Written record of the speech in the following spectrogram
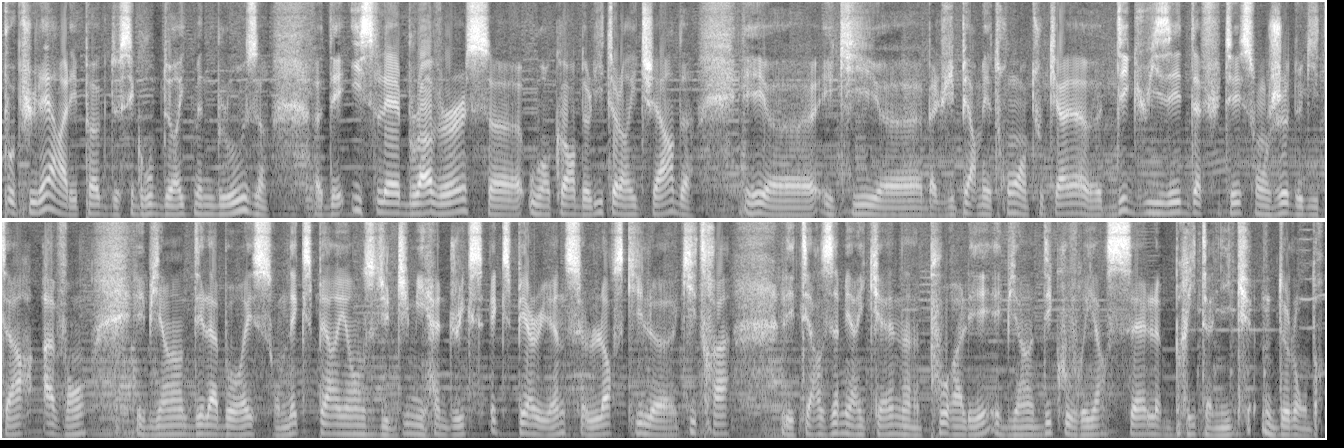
populaires à l'époque de ces groupes de rhythm and blues des Isley Brothers euh, ou encore de Little Richard et, euh, qui euh, bah, lui permettront en tout cas d'aiguiser, d'affûter son jeu de guitare avant eh d'élaborer son expérience du Jimi Hendrix Experience lorsqu'il quittera les terres américaines pour aller eh découvrir celles britanniques de Londres.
